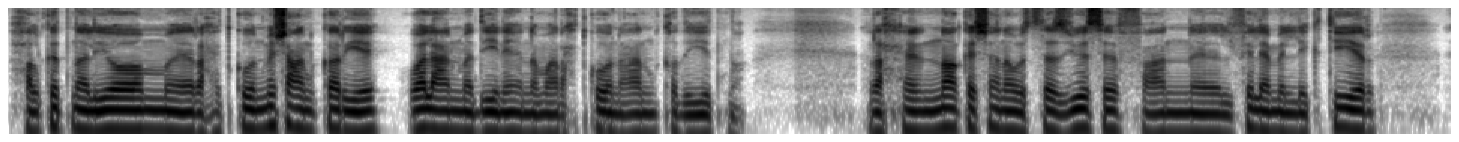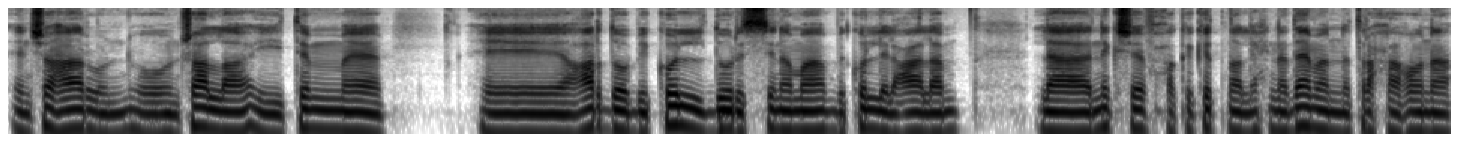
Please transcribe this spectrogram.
حلقتنا اليوم رح تكون مش عن قرية ولا عن مدينة إنما رح تكون عن قضيتنا. رح نناقش أنا والأستاذ يوسف عن الفيلم اللي كتير انشهر وإن شاء الله يتم عرضه بكل دور السينما بكل العالم لنكشف حقيقتنا اللي إحنا دائما نطرحها هنا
